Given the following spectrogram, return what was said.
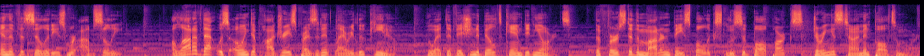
and the facilities were obsolete. A lot of that was owing to Padres president Larry Lucchino, who had the vision to build Camden Yards, the first of the modern baseball exclusive ballparks during his time in Baltimore.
